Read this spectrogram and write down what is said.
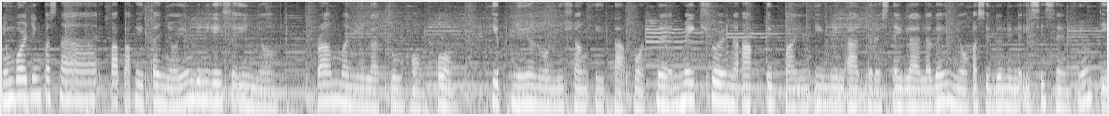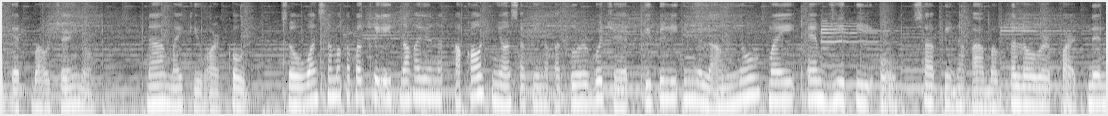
Yung boarding pass na ipapakita nyo, yung binigay sa inyo from Manila to Hong Kong. Keep nyo yun, huwag nyo siyang itapon. Then, make sure na active pa yung email address na ilalagay nyo kasi doon nila isi-send yung ticket voucher nyo na may QR code. So, once na makapag-create na kayo ng account nyo sa pinaka-turbojet, pipiliin nyo lang yung may MGTO sa pinakabab, sa lower part. Then,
